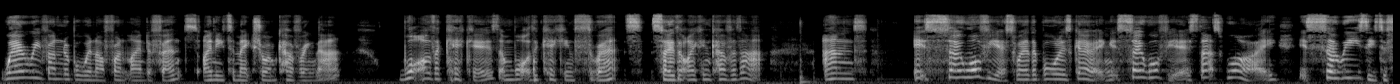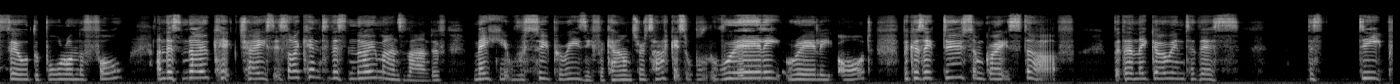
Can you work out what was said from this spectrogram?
where are we vulnerable in our frontline defence? I need to make sure I'm covering that. What are the kickers and what are the kicking threats so that I can cover that? And it's so obvious where the ball is going. It's so obvious. That's why it's so easy to field the ball on the full. And there's no kick chase. It's like into this no man's land of making it super easy for counter attack. It's really, really odd because they do some great stuff, but then they go into this deep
